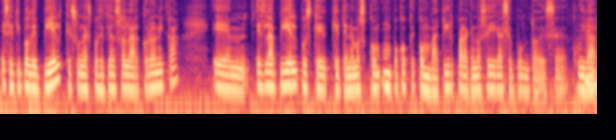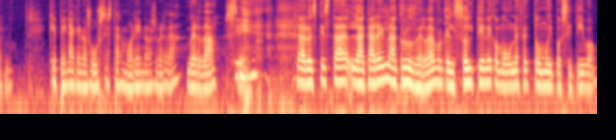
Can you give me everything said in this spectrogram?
ese tipo de piel, que es una exposición solar crónica, em, es la piel pues que, tenemos un poco que combatir para que no se llegue a ese punto, es cuidar. Qué pena que nos guste estar morenos, ¿verdad? ¿Verdad? Sí. claro, es que está la cara y la cruz, ¿verdad? Porque el sol tiene como un efecto muy positivo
